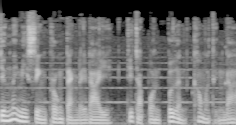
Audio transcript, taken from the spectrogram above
จึงไม่มีสิ่งปรุงแต่งใด ๆ ที่จะปนเปื้อนเข้ามาถึงได้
